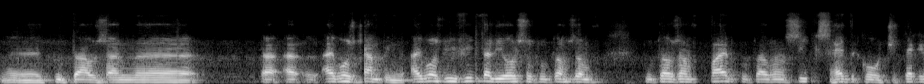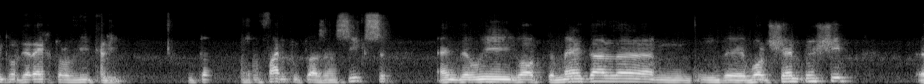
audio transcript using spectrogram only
2000, uh, uh, uh, I was jumping. I was with Italy also 2000, 2005, 2006, head coach, technical director of Italy, 2005, 2006, and we got the medal um, in the World Championship, uh,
